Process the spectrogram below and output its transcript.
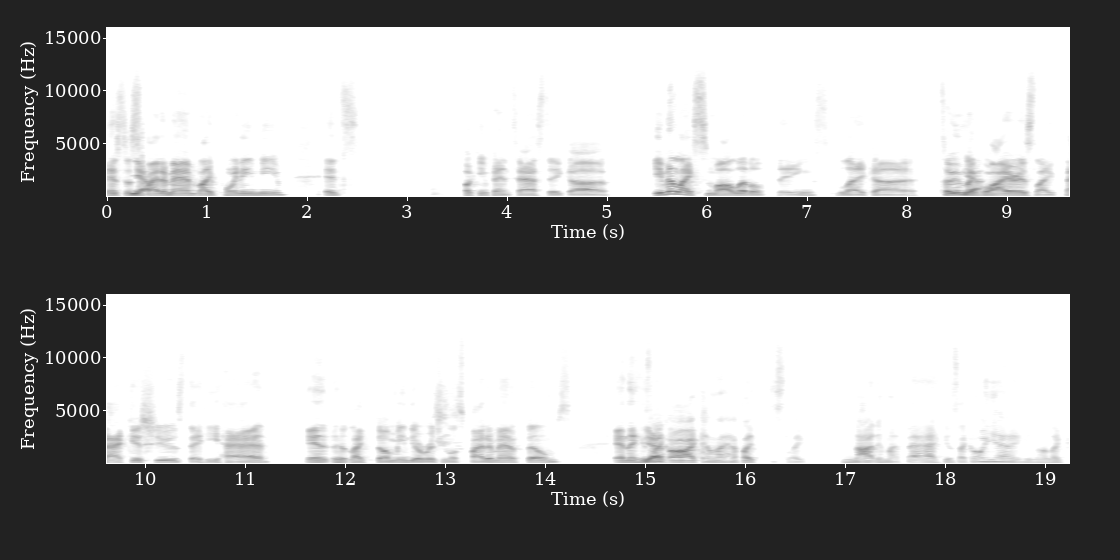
and it's the Yeah. Spider-Man like pointing meme. It's fucking fantastic. Uh even like small little things like uh Tobey Yeah. Maguire's like back issues that he had in uh, like filming the original Spider-Man films. And then he's Yeah. like, Oh, I kind of have like this like knot in my back. It's like, oh yeah, you know, like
